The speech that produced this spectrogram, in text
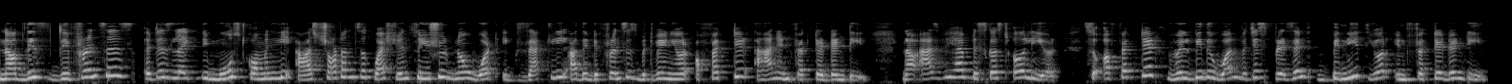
now these differences, it is like the most commonly asked short answer question. So you should know what exactly are the differences between your affected and infected dentine. Now as we have discussed earlier, so affected will be the one which is present beneath your infected dentine.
